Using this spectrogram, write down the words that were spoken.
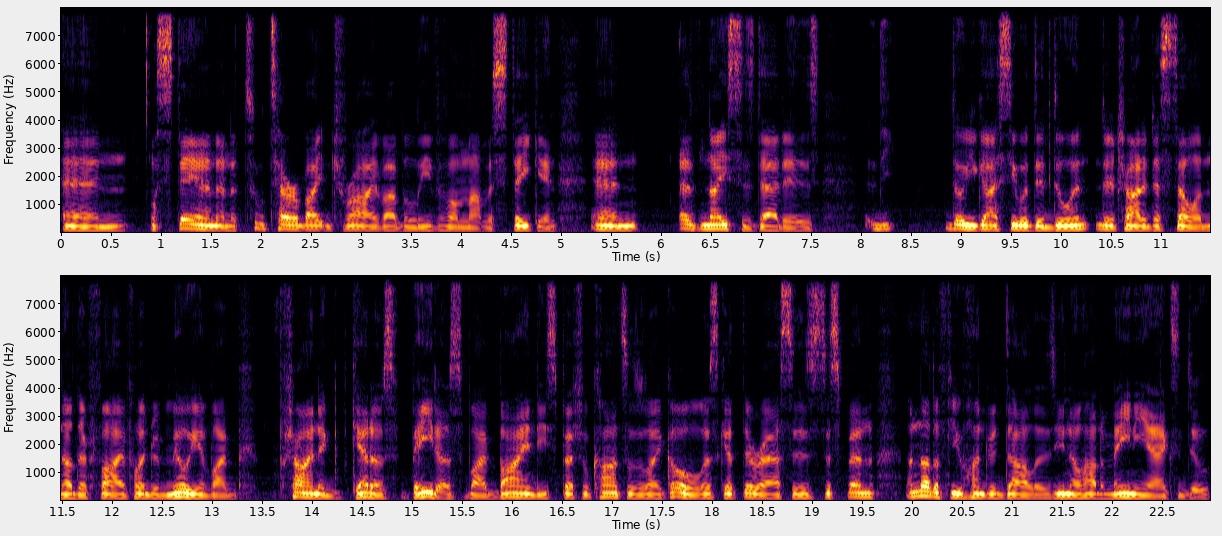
and a stand and a two terabyte drive, I believe, if I'm not mistaken. And as nice as that is, the, though you guys see what they're doing, they're trying to just sell another 500 million by trying to get us, bait us by buying these special consoles. Like, oh, let's get their asses to spend another few hundred dollars. You know how the maniacs do.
